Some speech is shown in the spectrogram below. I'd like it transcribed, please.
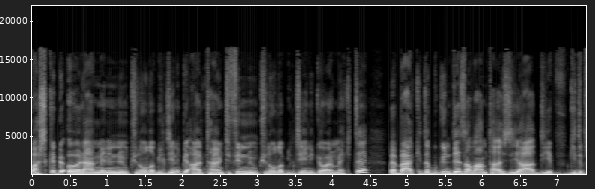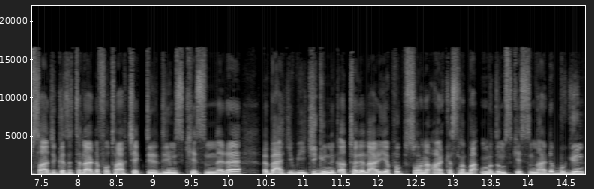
başka bir öğrenmenin mümkün olabileceğini, bir alternatifin mümkün olabileceğini görmekti. Ve belki de bugün dezavantajlı ya deyip gidip sadece gazetelerde fotoğraf çektirdiğimiz kesimlere ve belki bir iki günlük atölyeler yapıp sonra arkasına bakmadığımız kesimlerde bugün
